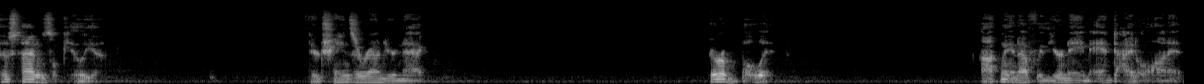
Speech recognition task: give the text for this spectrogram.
Those titles will kill you. They're chains around your neck. They're a bullet. Oddly enough, with your name and title on it.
